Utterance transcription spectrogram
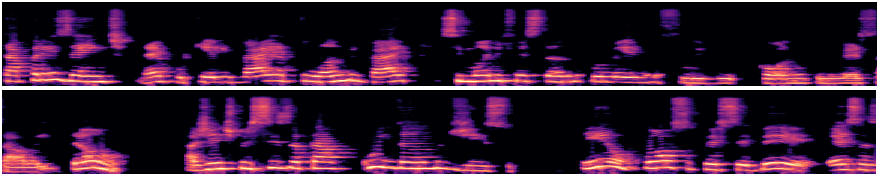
tá presente, né? Porque ele vai atuando e vai se manifestando por meio do fluido cósmico universal. Aí. Então, a gente precisa estar tá cuidando disso. Eu posso perceber essas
